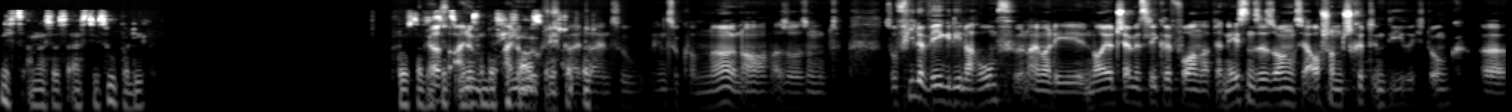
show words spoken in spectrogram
nichts anderes ist als die Super League. Bloß, dass Ja, es das jetzt eine, von der eine FIFA Möglichkeit, da hinzu, hinzukommen. Ne? Genau. Also es sind so viele Wege, die nach Rom führen. Einmal die neue Champions League-Reform ab der nächsten Saison ist ja auch schon ein Schritt in die Richtung. Äh,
